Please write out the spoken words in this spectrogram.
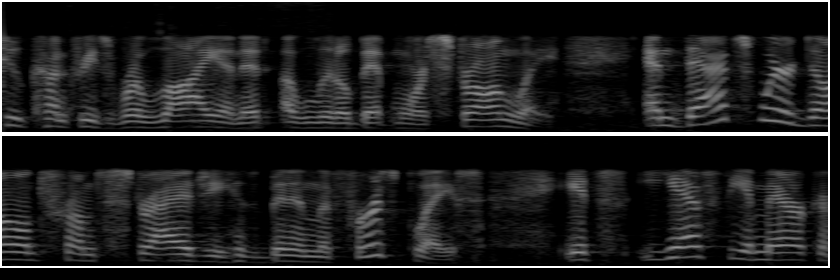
two countries rely on it a little bit more strongly. And that's where Donald Trump's strategy has been in the first place. It's, yes, the America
